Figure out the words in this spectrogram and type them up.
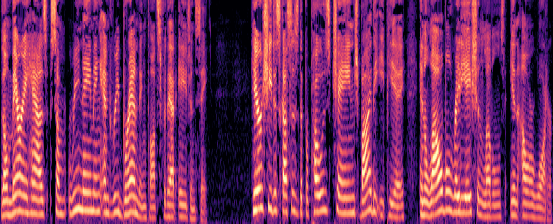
though Mary has some renaming and rebranding thoughts for that agency. Here she discusses the proposed change by the EPA in allowable radiation levels in our water.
